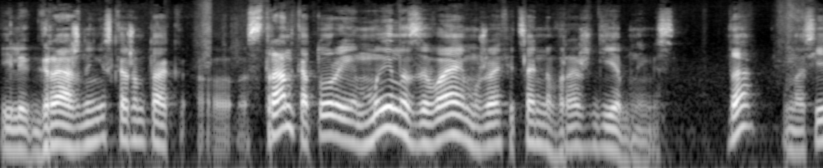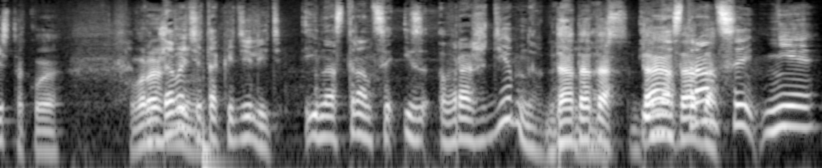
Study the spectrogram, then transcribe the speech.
или граждане, скажем так, э, стран, которые мы называем уже официально враждебными. Да, у нас есть такое враждебное. Давайте так и делить. Иностранцы из враждебных да, да, да, да, иностранцы да, да. не,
